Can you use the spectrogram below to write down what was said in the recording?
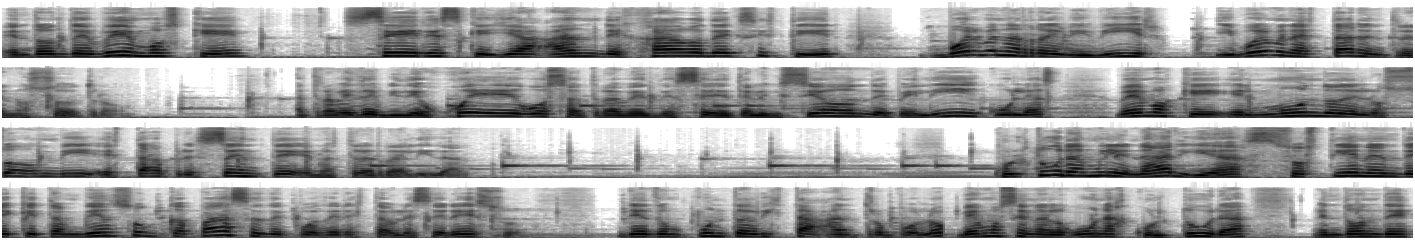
en donde vemos que seres que ya han dejado de existir vuelven a revivir y vuelven a estar entre nosotros a través de videojuegos, a través de series de televisión, de películas, vemos que el mundo de los zombies está presente en nuestra realidad. Culturas milenarias sostienen de que también son capaces de poder establecer eso. Desde un punto de vista antropológico, vemos en algunas culturas en donde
